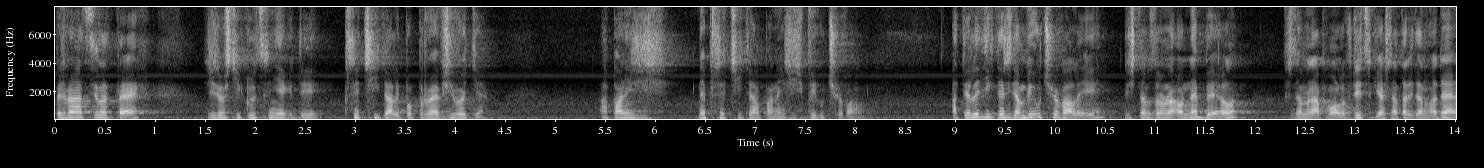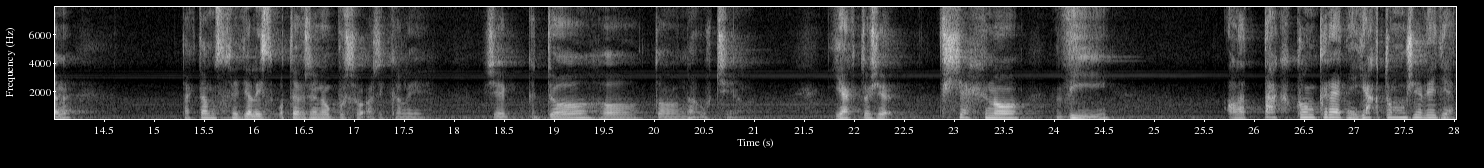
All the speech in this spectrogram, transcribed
ve 12 letech židovští kluci někdy přečítali poprvé v životě. A pan Ježíš nepřečítal, pan Ježíš vyučoval. A ty lidi, kteří tam vyučovali, když tam zrovna on nebyl, což znamená pomalu vždycky, až na tady tenhle den, tak tam seděli s otevřenou pusou a říkali, že kdo ho to naučil. Jak to, že všechno ví, ale tak konkrétně, jak to může vědět?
